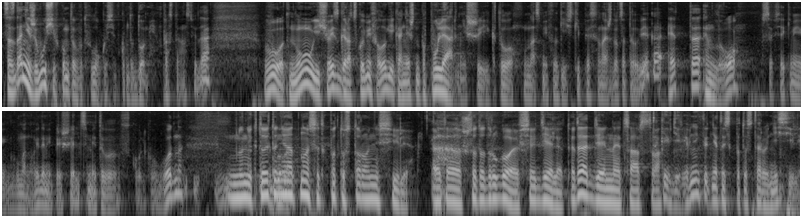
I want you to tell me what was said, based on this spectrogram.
создания, живущие в каком-то вот локусе, в каком-то доме, пространстве, да. Вот, ну, еще из городской мифологии, конечно, популярнейший, кто у нас мифологический персонаж 20 века, это НЛО, со всякими гуманоидами, пришельцами, этого сколько угодно. Ну, никто это, не было. относит к потусторонней силе. Это что-то другое, все делят. Это отдельное царство. Так и в деревне никто не относится к потусторонней силе.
